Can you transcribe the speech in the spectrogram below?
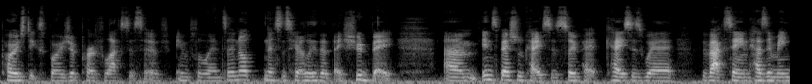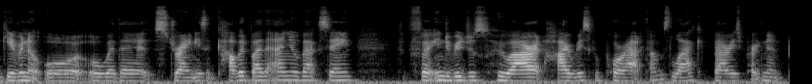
post exposure prophylaxis of influenza. Not necessarily that they should be, um, in special cases. So pa- cases where the vaccine hasn't been given or or where the strain isn't covered by the annual vaccine. For individuals who are at high risk of poor outcomes, like Barry's pregnant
